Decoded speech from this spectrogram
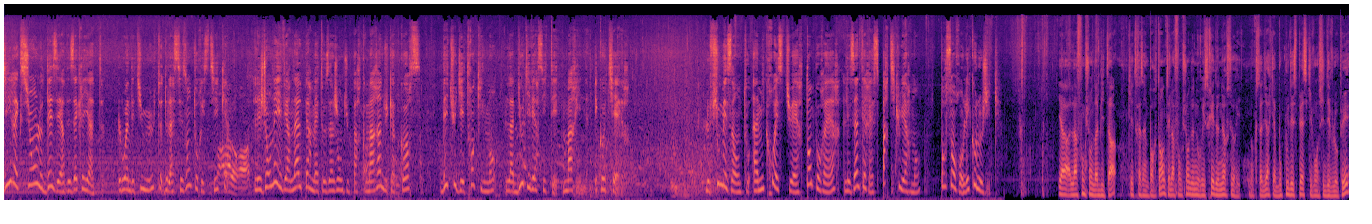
Direction le désert des Agriates. Loin des tumultes de la saison touristique, les journées hivernales permettent aux agents du parc marin du Cap Corse d'étudier tranquillement la biodiversité marine et côtière. Le Fiumezanto, un micro-estuaire temporaire, les intéresse particulièrement pour son rôle écologique. Il y a la fonction d'habitat qui est très importante et la fonction de nourricerie et de nurserie. C'est-à-dire qu'il y a beaucoup d'espèces qui vont s'y développer,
